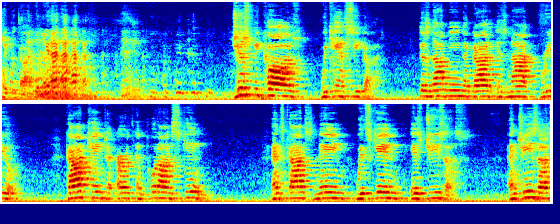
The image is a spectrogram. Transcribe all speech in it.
sleep with God? just because we can't see God does not mean that God is not real. God came to earth and put on skin. And God's name with skin is Jesus. And Jesus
